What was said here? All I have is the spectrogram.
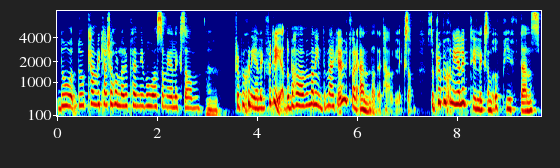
då, då kan vi kanske hålla det på en nivå som är liksom Mm. proportionerlig för det. Då behöver man inte märka ut varenda detalj. Liksom. Så proportionerlig till liksom uppgiftens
